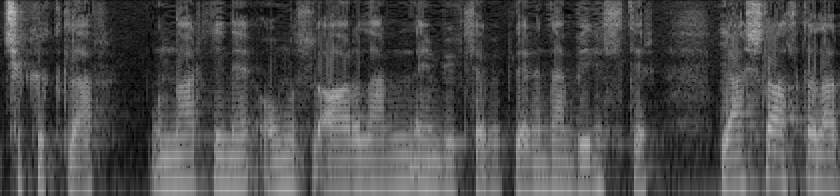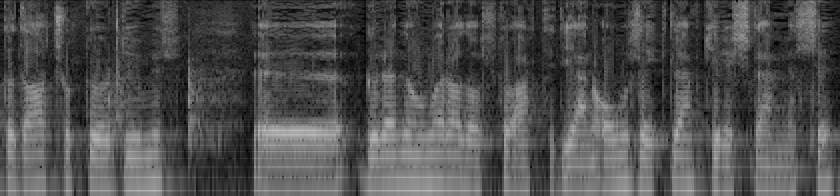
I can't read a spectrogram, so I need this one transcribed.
çıkıklar bunlar yine omuz ağrılarının en büyük sebeplerinden birisidir. Yaşlı hastalarda daha çok gördüğümüz e, glenohumeral osteoartrit yani omuz eklem kireçlenmesi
